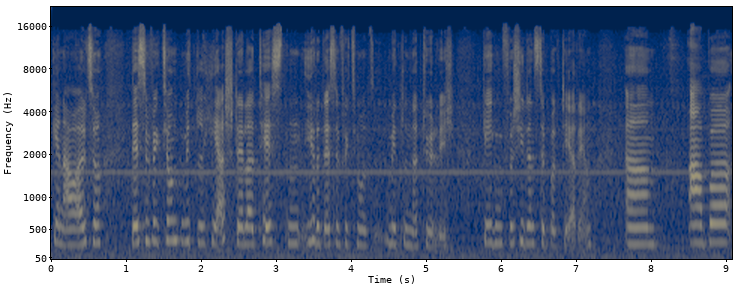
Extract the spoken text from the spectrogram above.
Genau, also Desinfektionsmittelhersteller testen ihre Desinfektionsmittel natürlich gegen verschiedenste Bakterien. Ähm, aber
